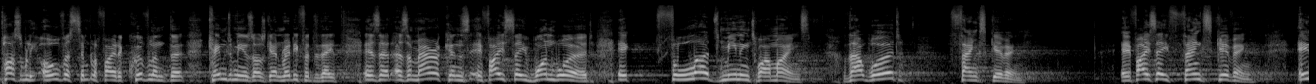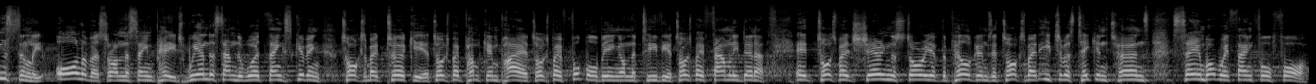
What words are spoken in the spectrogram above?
possibly oversimplified equivalent that came to me as I was getting ready for today is that as Americans, if I say one word, it floods meaning to our minds. That word, Thanksgiving. If I say Thanksgiving, instantly all of us are on the same page. We understand the word Thanksgiving talks about turkey, it talks about pumpkin pie, it talks about football being on the TV, it talks about family dinner, it talks about sharing the story of the pilgrims, it talks about each of us taking turns saying what we're thankful for.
